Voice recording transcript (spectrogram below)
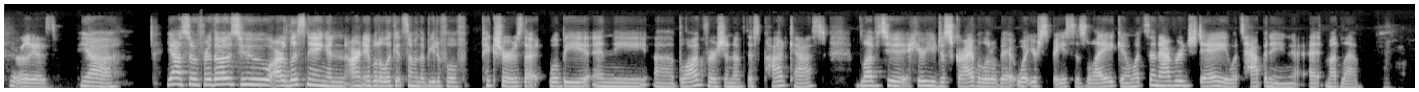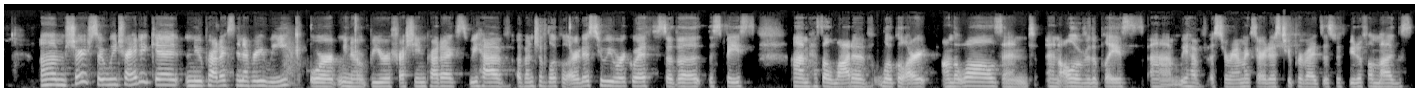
It really is. Yeah. Yeah, so for those who are listening and aren't able to look at some of the beautiful f- pictures that will be in the uh, blog version of this podcast, I'd love to hear you describe a little bit what your space is like and what's an average day, what's happening at MudLab. Um, sure. So we try to get new products in every week or, you know, be refreshing products. We have a bunch of local artists who we work with. So the, the space um, has a lot of local art on the walls and and all over the place. Um, we have a ceramics artist who provides us with beautiful mugs.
